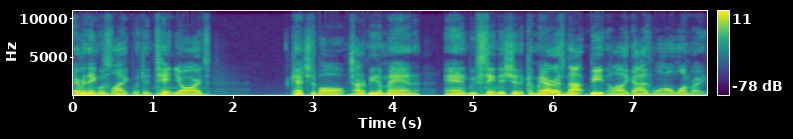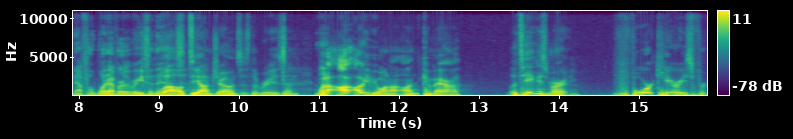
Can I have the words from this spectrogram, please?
everything was like within 10 yards, catch the ball, try to beat a man. And we've seen this shit. That Kamara's not beating a lot of guys one on one right now for whatever the reason is. Well, Deion Jones is the reason. But Well- I'll, I'll give you one on, on Kamara. Latavius Murray. four carries for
